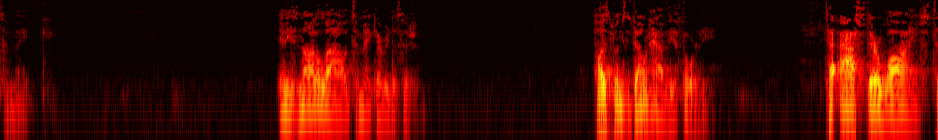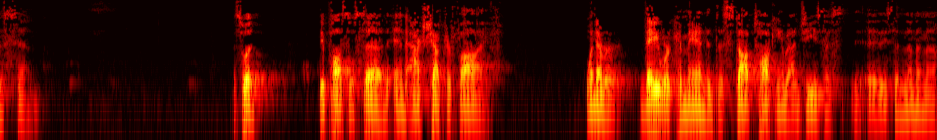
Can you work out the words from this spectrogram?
to make. And he's not allowed to make every decision. Husbands don't have the authority to ask their wives to sin. That's what the apostle said in Acts chapter 5. Whenever they were commanded to stop talking about Jesus, they said, no, no, no.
